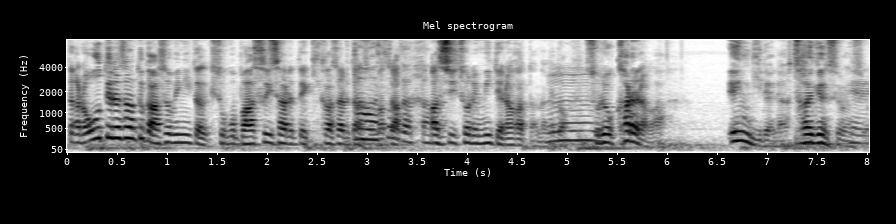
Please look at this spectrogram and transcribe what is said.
だから大寺さんとか遊びに行った時そこ抜粋されて聞かされたんですよ。あーそうだった私それ見てなかったんだけどうん。それを彼らが演技でね再現するんですよ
